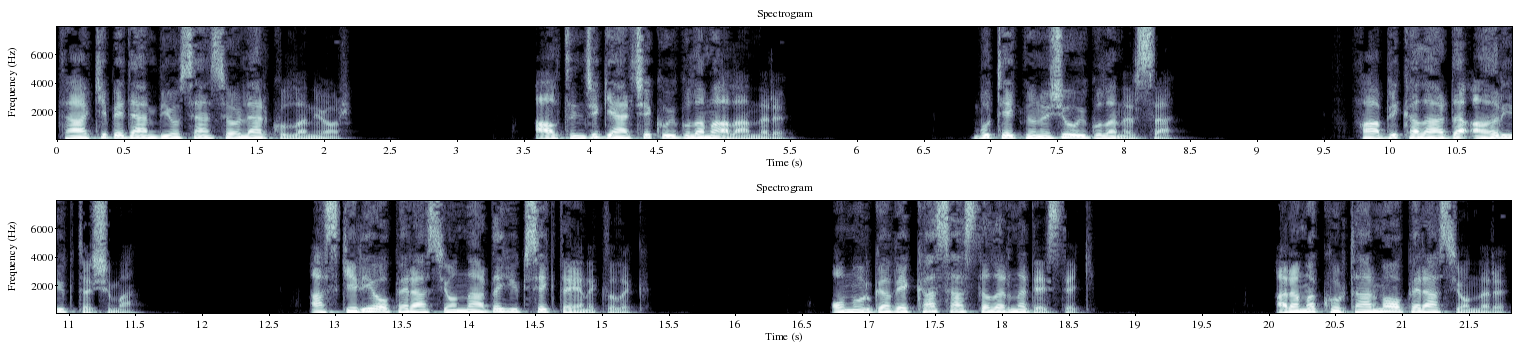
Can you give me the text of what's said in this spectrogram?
Takip eden biyosensörler kullanıyor. 6. Gerçek uygulama alanları. Bu teknoloji uygulanırsa fabrikalarda ağır yük taşıma, askeri operasyonlarda yüksek dayanıklılık, omurga ve kas hastalarına destek, arama kurtarma operasyonları,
